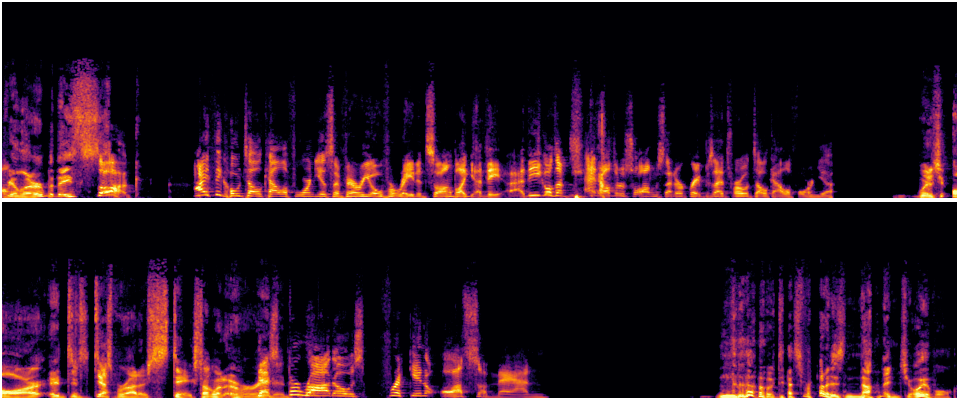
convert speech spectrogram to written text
popular, but they suck. I think Hotel California is a very overrated song, but like the uh, the Eagles have ten other songs that are great besides for Hotel California. Which are just Desperado stinks. Talk about overrated. Desperado's freaking awesome, man. No, Desperado is not enjoyable.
